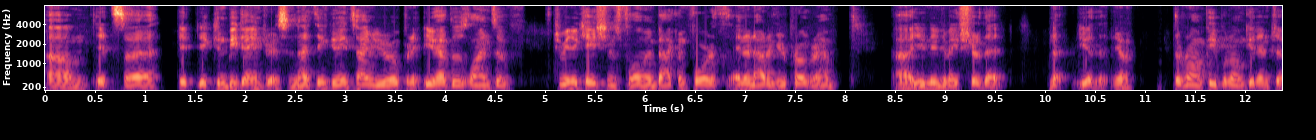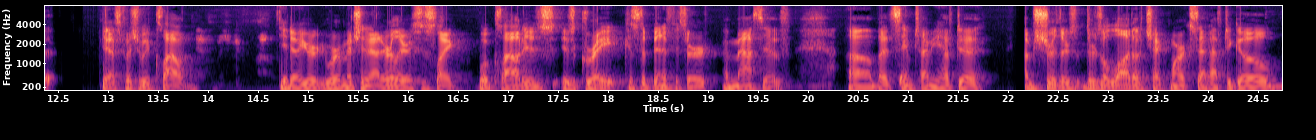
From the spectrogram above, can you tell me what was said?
um, it's uh, it, it can be dangerous, and I think anytime you open it, you have those lines of communications flowing back and forth in and out of your program. Uh, you need to make sure that you know the wrong people don't get into it. Yeah, especially with cloud you know, you were mentioning that earlier. It's just like, well, cloud is is great because the benefits are massive, uh, but at the same time, you have to. I'm sure there's there's a lot of check marks that have to go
